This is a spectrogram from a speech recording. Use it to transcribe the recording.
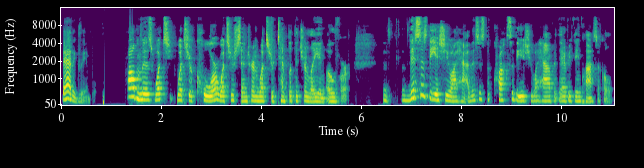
bad examples. Problem is what's what's your core, what's your center, and what's your template that you're laying over. This is the issue I have. This is the crux of the issue I have with everything classical.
